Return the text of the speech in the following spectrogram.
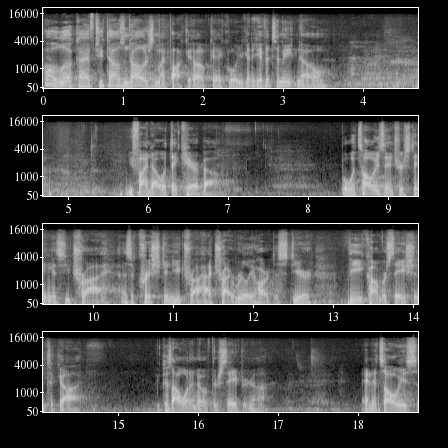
Oh, look, I have $2,000 in my pocket. Okay, cool. You're going to give it to me? No. You find out what they care about. But what's always interesting is you try. As a Christian, you try. I try really hard to steer the conversation to God because I want to know if they're saved or not. And it's always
